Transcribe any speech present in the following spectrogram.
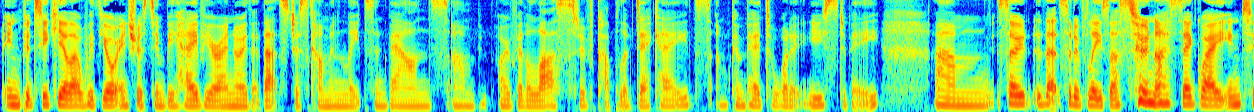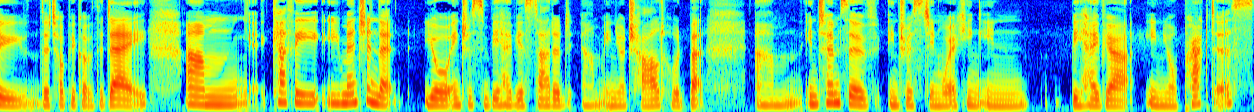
in particular, with your interest in behaviour, I know that that's just come in leaps and bounds um, over the last sort of couple of decades um, compared to what it used to be. Um, so that sort of leads us to a nice segue into the topic of the day. Kathy, you mentioned that your interest in behaviour started in your childhood, but in terms of interest in working in behaviour in your practice,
